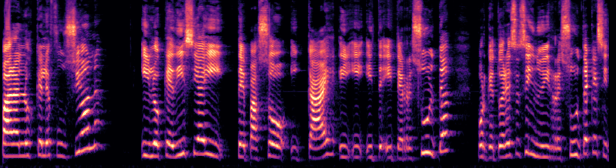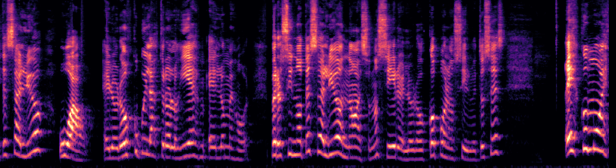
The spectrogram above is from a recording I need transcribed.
Para los que le funciona y lo que dice ahí te pasó y cae y, te, resulta, porque tú eres ese signo y resulta que sí te salió, wow, el horóscopo y la astrología es, lo mejor. Pero si no te salió, no, eso no sirve, el horóscopo no sirve. Entonces, es como, es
